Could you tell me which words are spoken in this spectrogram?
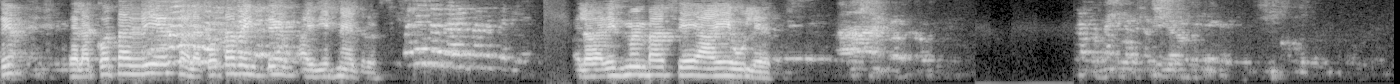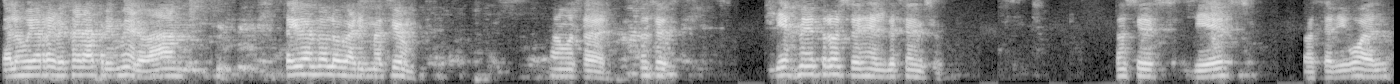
¿sí? De la cota 10 a la cota 20 hay 10 metros. El logaritmo en base a Euler. Ya los voy a regresar a primero. ¿ah? Estoy dando logaritmación. Vamos a ver. Entonces, 10 metros es el descenso. Entonces, 10 va a ser igual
